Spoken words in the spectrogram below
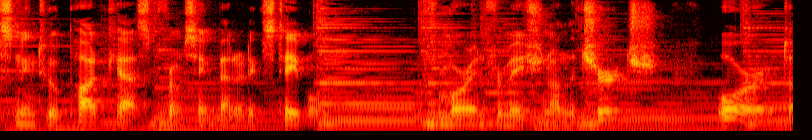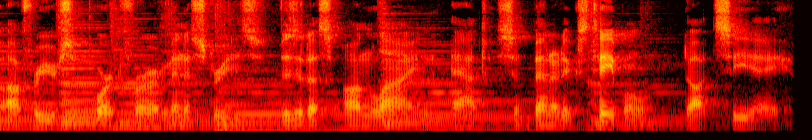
Listening to a podcast from St. Benedict's Table. For more information on the church or to offer your support for our ministries, visit us online at stbenedictstable.ca.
